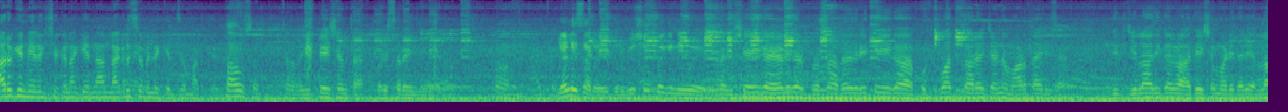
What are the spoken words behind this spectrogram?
ಆರೋಗ್ಯ ನಿರೀಕ್ಷಕನಾಗಿ ನಾನು ನಗರಸಭೆಯಲ್ಲಿ ಕೆಲಸ ಮಾಡ್ತೇನೆ ತಾವು ಸರ್. ಸರ್ ವೆಂಕಟೇಶ್ ಅಂತ ಪರಿಸರ ಇಂಜಿನಿಯರ್ ಹೇಳಿ ಸರ್ ಇದ್ರ ವಿಷಯದ ಬಗ್ಗೆ ನೀವು ಹೇಳಿ. ವಿಷಯ ಈಗ ಹೇಳಿದರೆ ಪ್ರಸಾದ್ ಅದೇ ರೀತಿ ಈಗ ಫುಟ್ಪಾತ್ ಕಾರ್ಯಾಚರಣೆ ಮಾಡ್ತಾ ಇರಿ ಸರ್. ಇದಕ್ಕೆ ಜಿಲ್ಲಾಧಿಕಾರಿಗಳು ಆದೇಶ ಮಾಡಿದ್ದಾರೆ ಎಲ್ಲ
